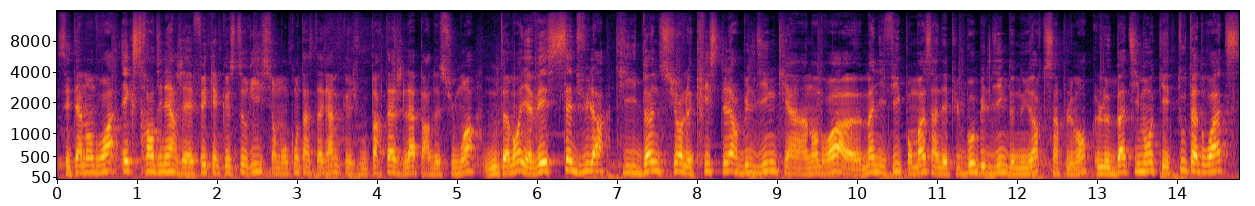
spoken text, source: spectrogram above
C'était un endroit extraordinaire, j'avais fait quelques stories sur mon compte Instagram que je vous partage là par-dessus moi. Notamment, il y avait cette vue-là qui donne sur le Chrysler Building qui est un endroit euh, magnifique. Pour moi, c'est un des plus beaux buildings de New York simplement. Le bâtiment qui est tout à droite,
